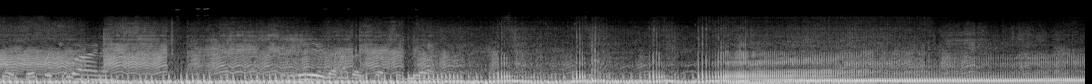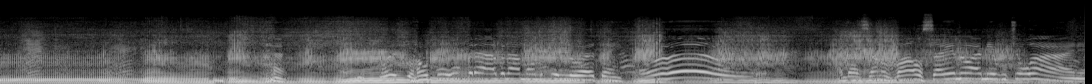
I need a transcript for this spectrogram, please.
Voltou pro outline, hein? Liga, nada de flexibilidade. Foi bom burro brabo na mão do piloto, hein? Ô! Tá valsa aí, meu amigo Tijuane.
